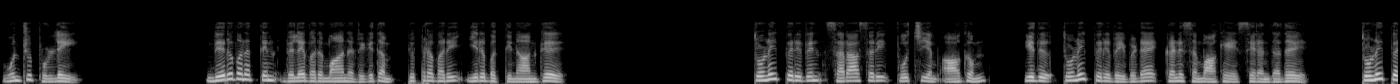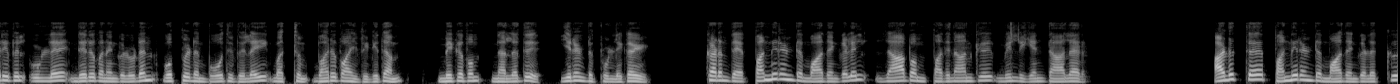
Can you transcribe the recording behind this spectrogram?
ஒன்று புள்ளி. நிறுவனத்தின் விலைவருமான விகிதம் பிப்ரவரி இருபத்தி நான்கு. துணைப்பிரிவின் சராசரி பூஜ்ஜியம் ஆகும். இது துணைப்பிரிவை விட கணிசமாக சிறந்தது. துணைப்பிரிவில் உள்ள நிறுவனங்களுடன் ஒப்பிடும்போது விலை மற்றும் வருவாய் விகிதம் மிகவும் நல்லது. இரண்டு புள்ளிகள். கடந்த பன்னிரண்டு மாதங்களில் லாபம் பதினான்கு மில்லியன் டாலர். அடுத்த பன்னிரண்டு மாதங்களுக்கு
